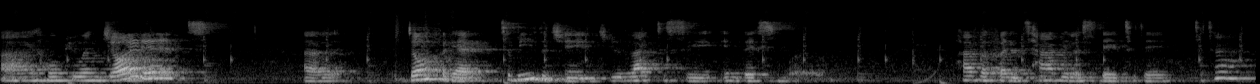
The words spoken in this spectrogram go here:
I hope you enjoyed it. Uh, don't forget to be the change you'd like to see in this world. Have a fantabulous day today. Ta-ta.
